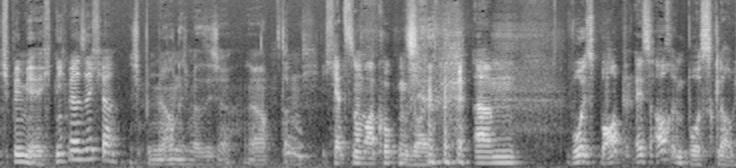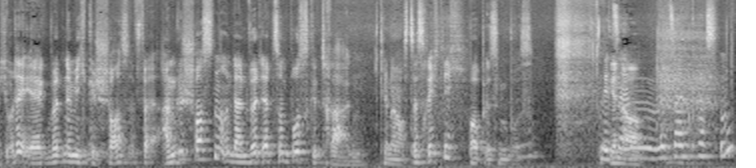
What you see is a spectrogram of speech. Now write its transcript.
Ich bin mir echt nicht mehr sicher. Ich bin mir auch nicht mehr sicher. Ja, dann. Ich hätte es nochmal gucken sollen. ähm, wo ist Bob? Er ist auch im Bus, glaube ich, oder? Er wird nämlich angeschossen und dann wird er zum Bus getragen. Genau. Ist das richtig? Bob ist im Bus. Mit, Genau. seinem, mit seinem Kasten?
